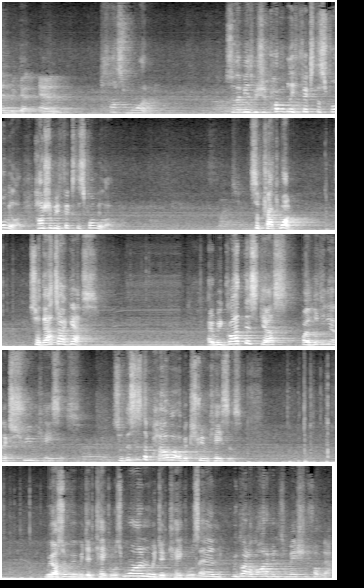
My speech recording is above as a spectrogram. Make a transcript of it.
n, we get n plus 1. So that means we should probably fix this formula. How should we fix this formula? Subtract 1. So that's our guess. And we got this guess by looking at extreme cases. So this is the power of extreme cases. We also we, we did k equals 1, we did k equals n. We got a lot of information from that.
